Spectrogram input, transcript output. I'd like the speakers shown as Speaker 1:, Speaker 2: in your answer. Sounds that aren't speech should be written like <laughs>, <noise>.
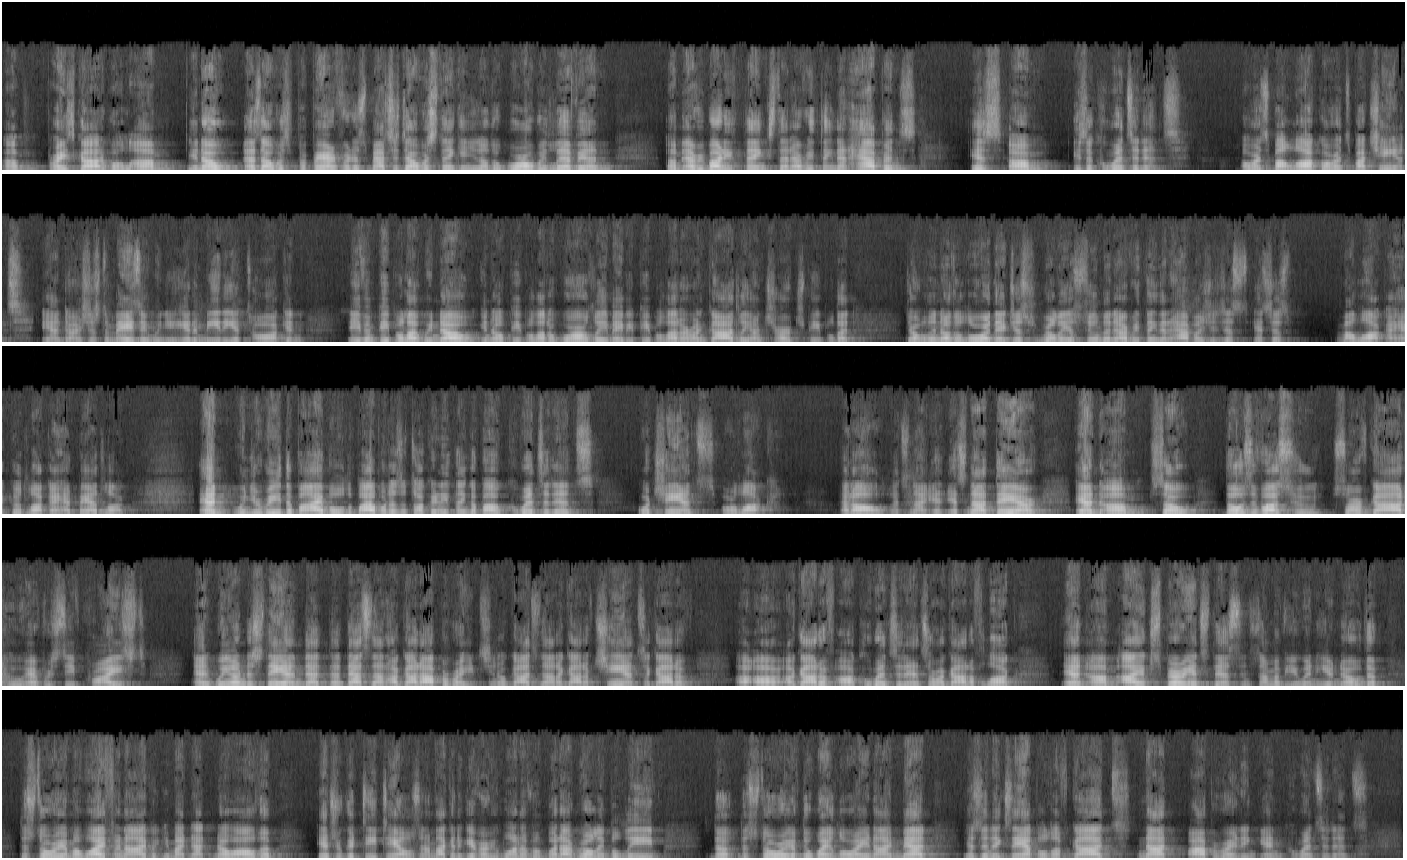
Speaker 1: Um, praise God. Well, um, you know, as I was preparing for this message, I was thinking, you know, the world we live in, um, everybody thinks that everything that happens is, um, is a coincidence, or it's about luck, or it's by chance. And uh, it's just amazing when you hear the media talk, and even people that we know, you know, people that are worldly, maybe people that are ungodly, unchurched, people that don't really know the Lord, they just really assume that everything that happens is just, it's just my luck. I had good luck, I had bad luck. And when you read the Bible, the Bible doesn't talk anything about coincidence or chance or luck at all. It's not, it's not there. And um, so, those of us who serve God, who have received Christ, and we understand that, that that's not how God operates. You know, God's not a God of chance, a God of, uh, a God of uh, coincidence, or a God of luck. And um, I experienced this, and some of you in here know the, the story of my wife and I, but you might not know all the intricate details, and I'm not going to give every one of them, but I really believe the, the story of the way Lori and I met is an example of God's not operating in coincidence.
